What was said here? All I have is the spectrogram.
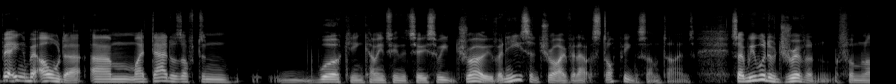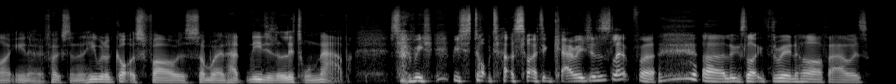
being a bit older, um, my dad was often working coming between the two so he drove and he used to drive without stopping sometimes so we would have driven from like you know folkestone and he would have got as far as somewhere and had needed a little nap so we we stopped outside a carriage and slept for uh, looks like three and a half hours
